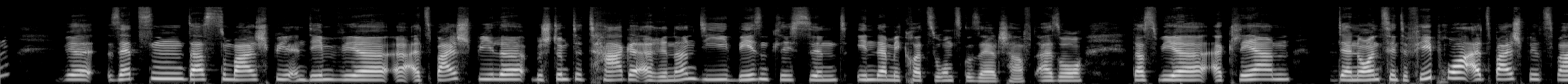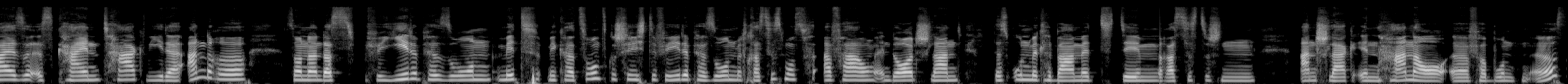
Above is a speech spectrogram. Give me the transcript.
Wir setzen das zum Beispiel, indem wir äh, als Beispiele bestimmte Tage erinnern, die wesentlich sind in der Migrationsgesellschaft. Also, dass wir erklären, der 19. Februar als beispielsweise ist kein Tag wie der andere, sondern dass für jede Person mit Migrationsgeschichte, für jede Person mit Rassismuserfahrung in Deutschland, das unmittelbar mit dem rassistischen Anschlag in Hanau äh, verbunden ist.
